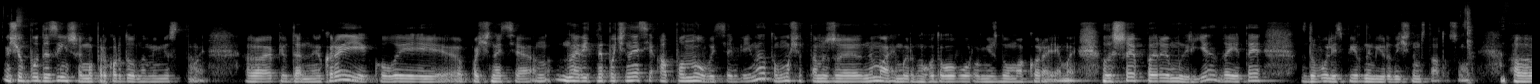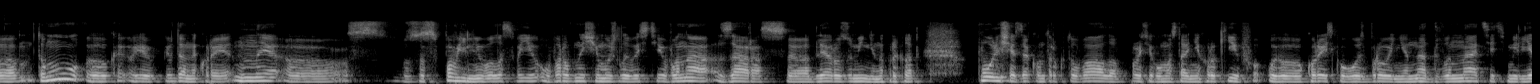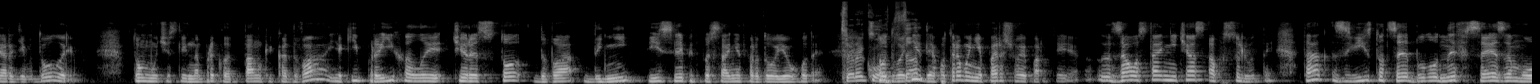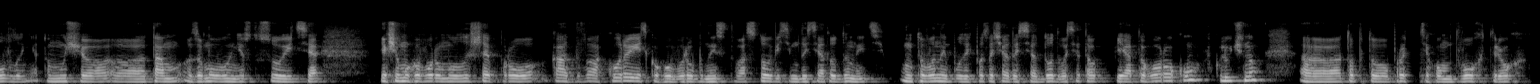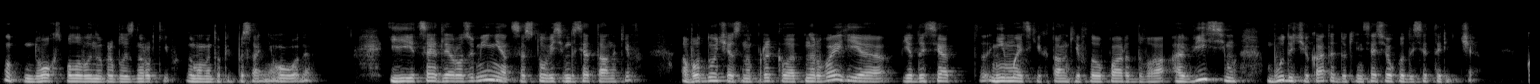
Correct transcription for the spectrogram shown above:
Що буде з іншими прикордонними містами е, Південної Кореї, коли почнеться ну, навіть не почнеться, а поновиться війна, тому що там вже немає мирного договору між двома Кореями, лише перемир'я, да і те з доволі спірним юридичним статусом. Е, Тому е, Південна Корея не сповільнювала свої виробничі можливості. Вона зараз для розуміння, наприклад. Польща законтрактувала протягом останніх років е, корейського озброєння на 12 мільярдів доларів, в тому числі, наприклад, танки К2, які приїхали через 102 дні після підписання твердої угоди. Це рекорд. 102 дні для отримання першої партії. За останній час абсолютний. Так, звісно, це було не все замовлення, тому що е, там замовлення стосується. Якщо ми говоримо лише про К2 корейського виробництва 180 одиниць, то вони будуть постачатися до 25-го року, включно, е, тобто протягом двох-трьох, ну двох з половиною приблизно років до моменту підписання угоди. І це для розуміння це 180 танків. А водночас, наприклад, Норвегія 50 німецьких танків Леопард 2 А8 буде чекати до кінця цього десятиріччя.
